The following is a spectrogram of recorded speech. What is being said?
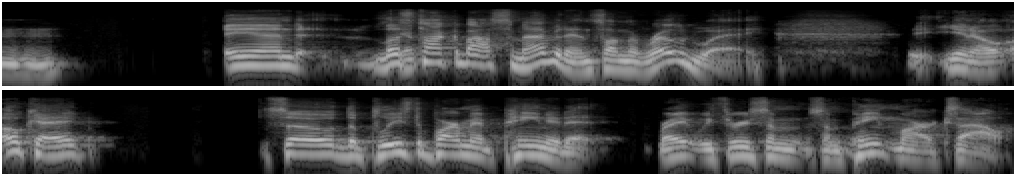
mm-hmm. And let's yep. talk about some evidence on the roadway. You know, okay. So the police department painted it, right? We threw some some paint marks out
